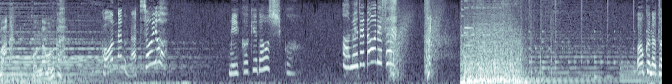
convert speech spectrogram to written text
まこんなものか。こんなの楽勝よ。見かけ倒しか。おめでとうです？奥のと。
